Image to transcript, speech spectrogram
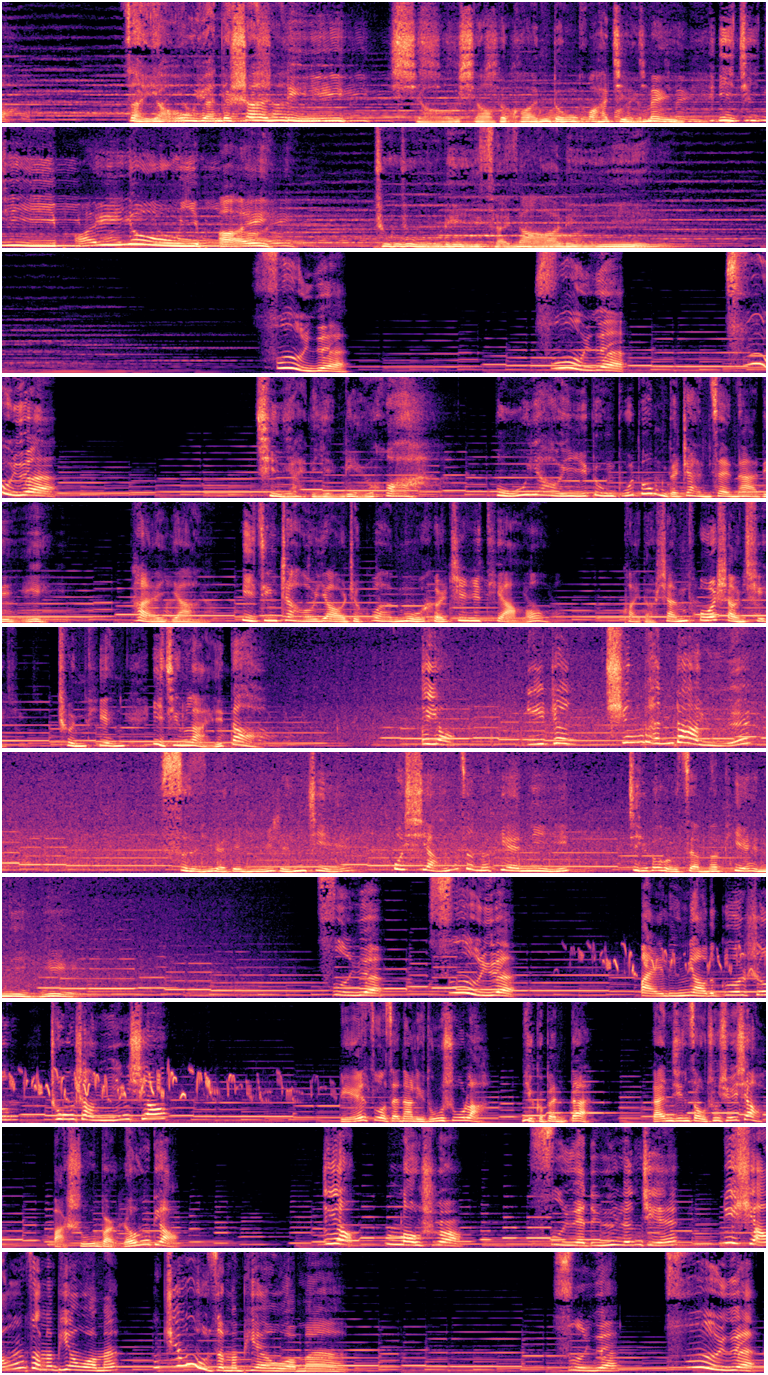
在遥远的山里，小小小的宽冬花姐妹已经一排又一排伫立在那里。四月，四月，四月，亲爱的银莲花，不要一动不动地站在那里。太阳已经照耀着灌木和枝条，快到山坡上去，春天已经来到。哎呀，一阵倾盆大雨。四月的愚人节，我想怎么骗你，就怎么骗你。四月，四月，百灵鸟的歌声冲上云霄。别坐在那里读书了，你个笨蛋！赶紧走出学校，把书本扔掉。哎呀，老师，四月的愚人节。你想怎么骗我们，就怎么骗我们。四月，四月，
